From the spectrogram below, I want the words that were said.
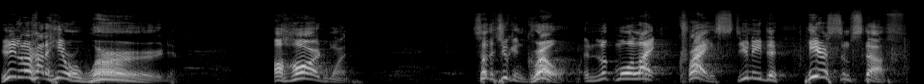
You need to learn how to hear a word, a hard one, so that you can grow and look more like Christ. You need to hear some stuff.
